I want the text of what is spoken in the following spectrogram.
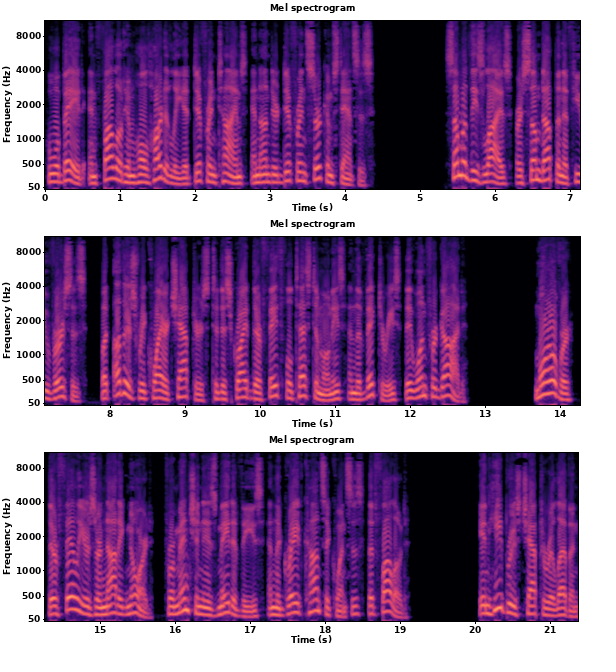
who obeyed and followed him wholeheartedly at different times and under different circumstances. Some of these lives are summed up in a few verses, but others require chapters to describe their faithful testimonies and the victories they won for God. Moreover, their failures are not ignored, for mention is made of these and the grave consequences that followed. In Hebrews chapter 11,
